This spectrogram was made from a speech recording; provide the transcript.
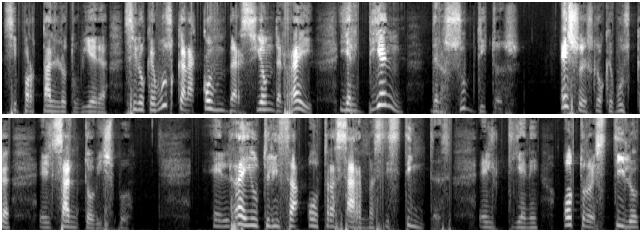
si por tal lo tuviera, sino que busca la conversión del rey y el bien de los súbditos. Eso es lo que busca el santo obispo. El rey utiliza otras armas distintas. Él tiene otro estilo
